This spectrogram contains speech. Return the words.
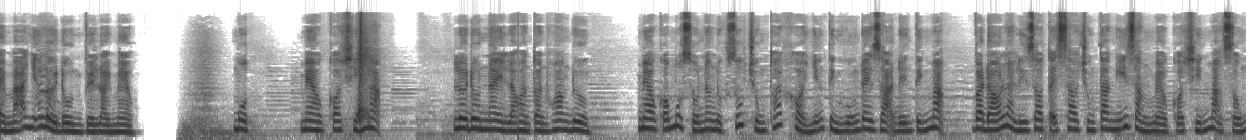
Giải mã những lời đồn về loài mèo. 1. Mèo có chín mạng. Lời đồn này là hoàn toàn hoang đường. Mèo có một số năng lực giúp chúng thoát khỏi những tình huống đe dọa đến tính mạng, và đó là lý do tại sao chúng ta nghĩ rằng mèo có 9 mạng sống.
